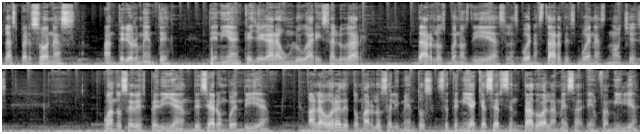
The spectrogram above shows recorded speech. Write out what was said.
Las personas anteriormente tenían que llegar a un lugar y saludar, dar los buenos días, las buenas tardes, buenas noches, cuando se despedían, desear un buen día. A la hora de tomar los alimentos se tenía que hacer sentado a la mesa en familia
